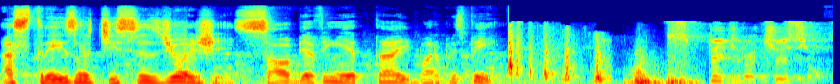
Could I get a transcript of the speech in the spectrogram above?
as três notícias de hoje. Sobe a vinheta e bora pro spin. Speed Notícias.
